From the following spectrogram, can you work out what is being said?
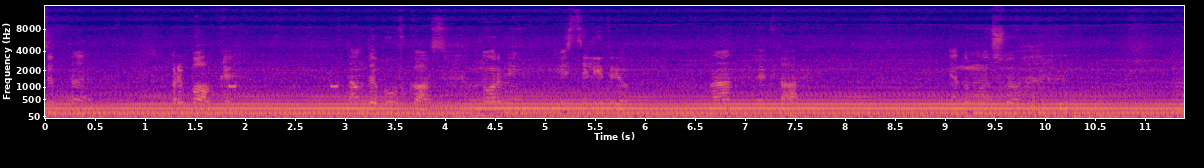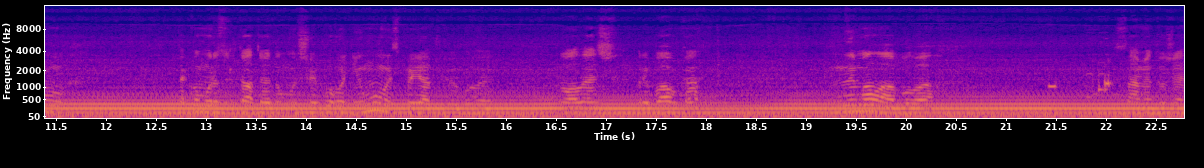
центнер прибавки. Там, де був кас, в нормі 200 літрів на гектар. Я думаю, що ну, такому результату, я думаю, що і погодні умови сприятливі були. Ну але ж прибавка немала була. Самі дуже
